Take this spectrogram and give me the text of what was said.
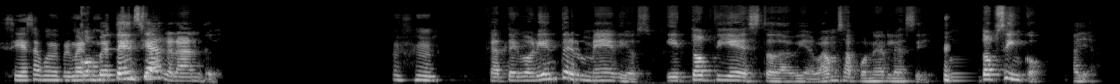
sí, esa fue mi primera competencia. grande. Categoría intermedios y top 10 todavía, vamos a ponerle así. top 5, vaya.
